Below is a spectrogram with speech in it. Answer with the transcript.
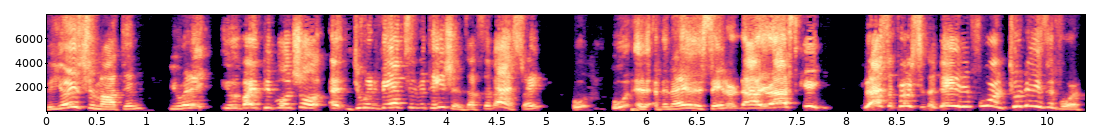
The you ready? You invite people at shul. Uh, do advance invitations. That's the best, right? Who, who, the night of the Seder, now you're asking. You ask a person a day before, two days before,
